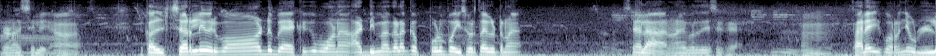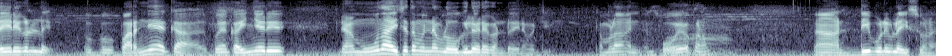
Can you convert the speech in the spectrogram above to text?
അരുണാചൽ ആ. കൾച്ചറലി ഒരുപാട് ബാക്കിക്ക് പോണ അടിമകളൊക്കെ എപ്പോഴും പൈസ കൊടുത്താൽ കിട്ടണ സ്ഥലമാണ് അരുണാചൽ പ്രദേശൊക്കെ. പല കുറഞ്ഞ ഉള്ളേരിയകളിൽ ഇപ്പോൾ പറഞ്ഞു കേൾക്കാം ഇപ്പോൾ ഞാൻ കഴിഞ്ഞൊരു മൂന്നാഴ്ചത്തെ മുന്നേ വ്ളോഗിൽ വരെ കണ്ടു അതിനെ പറ്റി. നമ്മൾ പോയി നോക്കണം. ആ അടിപൊളി പ്ലേസുമാണ്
